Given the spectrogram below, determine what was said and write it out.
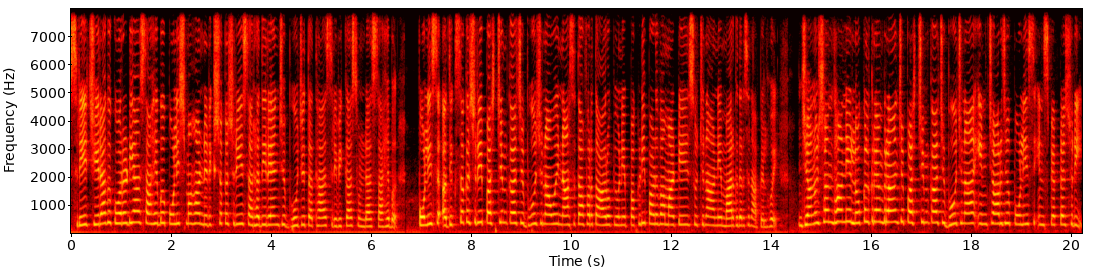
શ્રી ચિરાગ કોરડિયા સાહેબ પોલીસ મહાનિરીક્ષક શ્રી સરહદી રેન્જ ભુજ તથા શ્રી વિકાસ સુંડા સાહેબ પોલીસ અધિક્ષક શ્રી પશ્ચિમ કચ્છ ભુજ નાઓએ નાસતા ફરતા આરોપીઓને પકડી પાડવા માટે સૂચના અને માર્ગદર્શન આપેલ હોય. જે અનુસંધાને લોકલ ક્રાઇમ બ્રાન્ચ પશ્ચિમ કચ્છ ભુજના in charge police inspector Shri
